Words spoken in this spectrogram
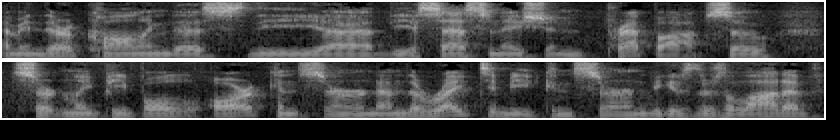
I mean, they're calling this the uh, the assassination prep op. So certainly, people are concerned, and they're right to be concerned because there's a lot of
